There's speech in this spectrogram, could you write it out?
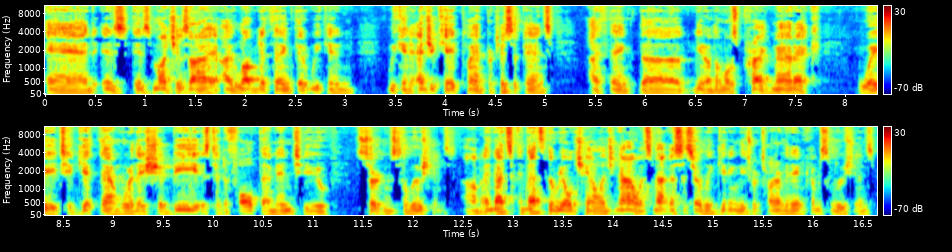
And as as much as I, I love to think that we can we can educate plan participants, I think the you know the most pragmatic way to get them where they should be is to default them into certain solutions. Um, and that's and that's the real challenge now. It's not necessarily getting these retirement income solutions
